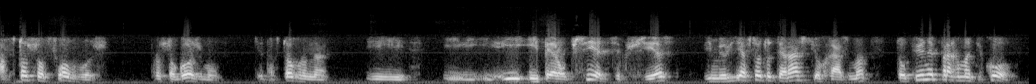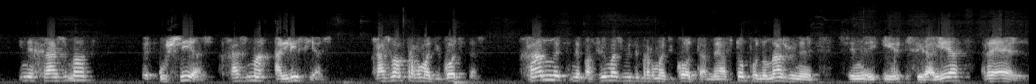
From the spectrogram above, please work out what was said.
Αυτός ο φόβος προς τον κόσμο και ταυτόχρονα η, η, η, η υπεροψία της εξουσίας δημιουργεί αυτό το τεράστιο χάσμα το οποίο είναι πραγματικό. Είναι χάσμα ε, ουσίας, χάσμα αλήθειας, χάσμα πραγματικότητας. Χάνουμε την επαφή μας με την πραγματικότητα, με αυτό που ονομάζουν στη, στη Γαλλία «real»,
